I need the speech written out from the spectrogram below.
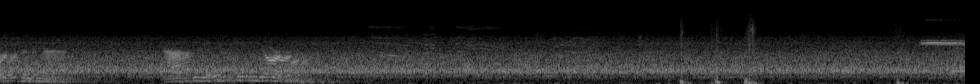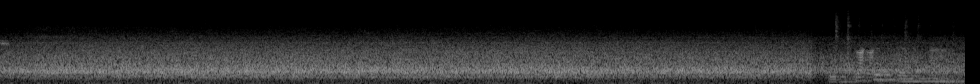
First and ten. At the 18-yard line. Second and ten.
